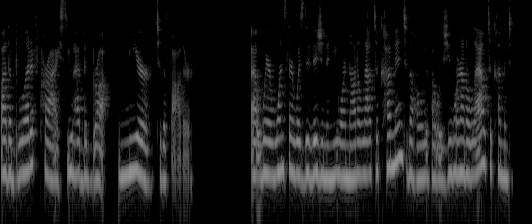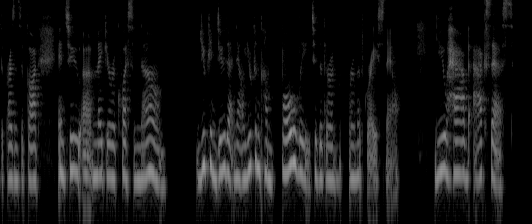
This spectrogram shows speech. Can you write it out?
By the blood of Christ, you have been brought near to the Father uh, where once there was division and you are not allowed to come into the Holy of Holies, you are not allowed to come into the presence of God and to uh, make your requests known. You can do that now. You can come boldly to the throne room of grace now. You have access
